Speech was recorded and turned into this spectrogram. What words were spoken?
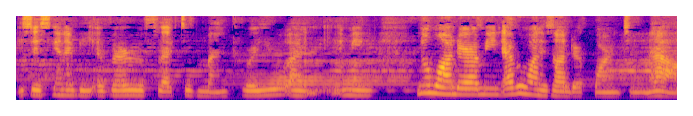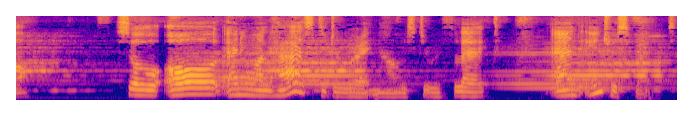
It's just gonna be a very reflective month for you. And I mean, no wonder. I mean, everyone is under quarantine now. So all anyone has to do right now is to reflect and introspect.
